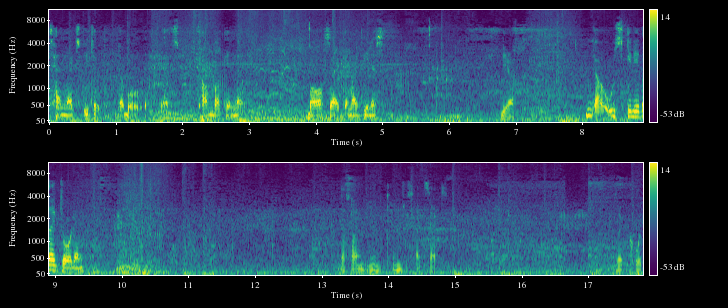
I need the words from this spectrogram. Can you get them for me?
10 XP tokens, double. That's cum bucket in that ball sack in my penis. Yeah. No, skinny like Jordan. That's why me and Tim just had sex. A quick.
